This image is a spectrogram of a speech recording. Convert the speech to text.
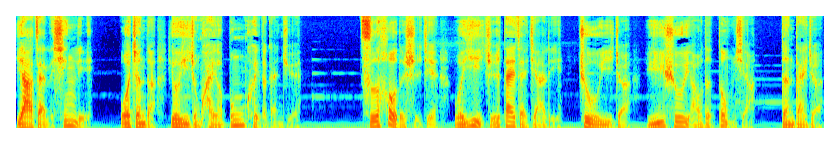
压在了心里，我真的有一种快要崩溃的感觉。此后的时间，我一直待在家里，注意着于书瑶的动向，等待着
